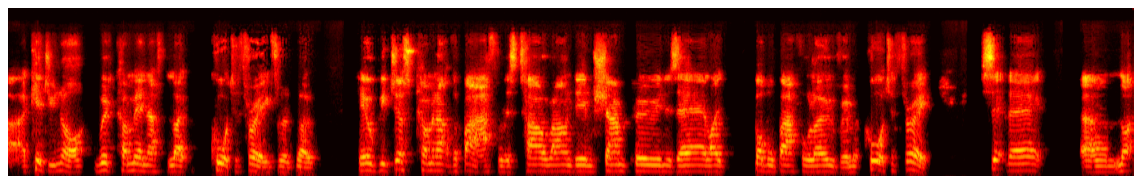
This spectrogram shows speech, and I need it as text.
I kid you not, we'd come in after like quarter three for a like he'll be just coming out of the bath with his towel around him, shampoo in his hair, like bubble bath all over him at quarter to three. Sit there, um, like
